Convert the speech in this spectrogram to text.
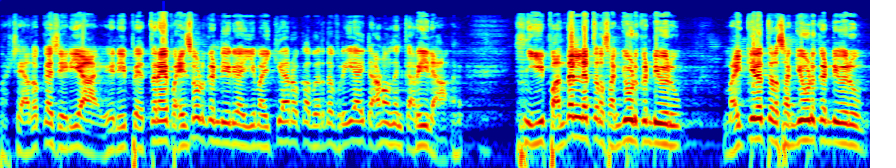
പക്ഷെ അതൊക്കെ ശരിയാ. ഇനിയിപ്പോൾ എത്ര പൈസ കൊടുക്കേണ്ടി വരിക? ഈ മൈക്കാരൊക്കെ വെറുതെ ഫ്രീ ആയിട്ടാണോ എന്ന് എനിക്കറിയില്ല. ഈ പന്തലിന് എത്ര സംഖ്യ കൊടുക്കേണ്ടി വരും? മൈക്കിൽ എത്ര സംഖ്യ കൊടുക്കേണ്ടി വരും?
